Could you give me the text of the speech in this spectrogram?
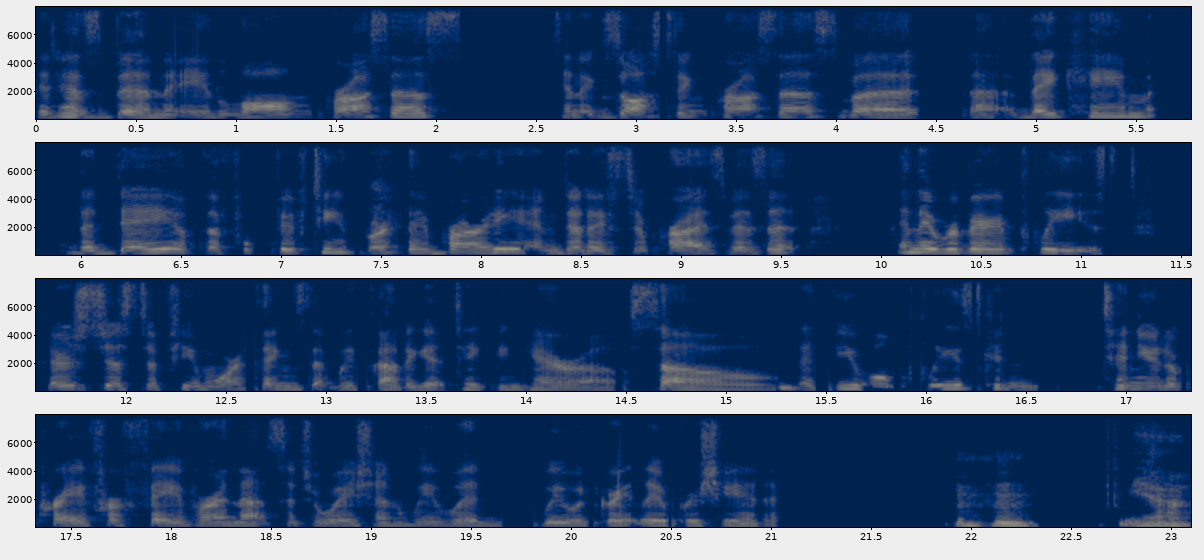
It has been a long process, an exhausting process, but uh, they came the day of the 15th birthday party and did a surprise visit and they were very pleased there's just a few more things that we've got to get taken care of. So if you will please continue to pray for favor in that situation, we would we would greatly appreciate it. Hmm Yeah.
